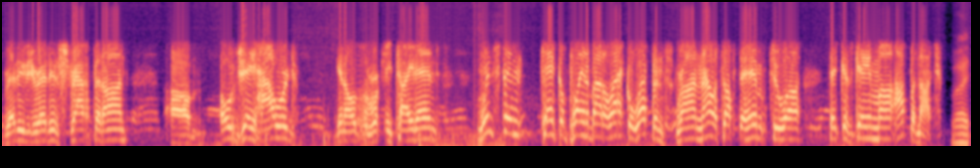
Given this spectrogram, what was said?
ready to ready to strap it on. Um, O.J. Howard, you know the rookie tight end. Winston can't complain about a lack of weapons, Ron. Now it's up to him to uh, take his game uh, up a notch. Right.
